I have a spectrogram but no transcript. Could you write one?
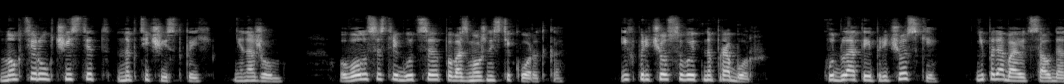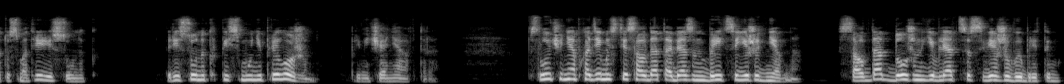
Ногти рук чистят ногтечисткой, не ножом. Волосы стригутся по возможности коротко. Их причесывают на пробор. Кудлатые прически не подобают солдату, смотри рисунок. Рисунок к письму не приложен. Примечание автора. В случае необходимости солдат обязан бриться ежедневно. Солдат должен являться свежевыбритым.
